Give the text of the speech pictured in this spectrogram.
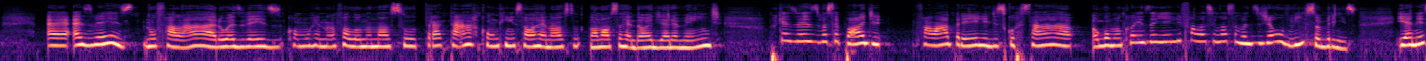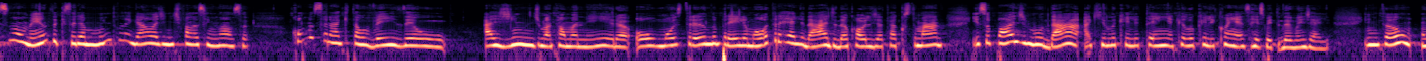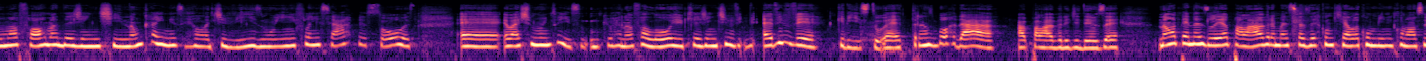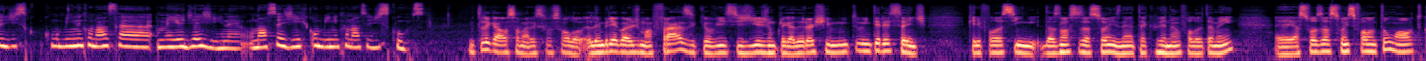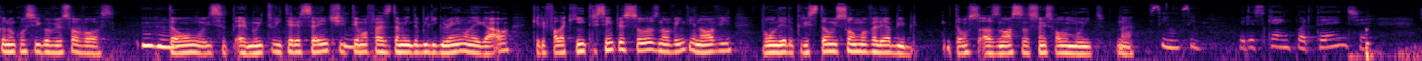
é, às vezes, no falar, ou às vezes, como o Renan falou, no nosso tratar com quem está ao nosso, ao nosso redor diariamente. Porque às vezes você pode falar para ele, discursar alguma coisa e ele fala assim: Nossa, mas já ouvi sobre isso. E é nesse momento que seria muito legal a gente falar assim: Nossa, como será que talvez eu agindo de uma tal maneira ou mostrando para ele uma outra realidade da qual ele já está acostumado, isso pode mudar aquilo que ele tem, aquilo que ele conhece a respeito do evangelho. Então, uma forma da gente não cair nesse relativismo e influenciar pessoas, é, eu acho muito isso, o que o Renan falou e o que a gente vive, é viver Cristo, é transbordar a palavra de Deus, é não apenas ler a palavra, mas fazer com que ela combine com o nosso combine com o nosso meio de agir, né? O nosso agir combine com o nosso discurso. Muito legal, Samara, isso que você falou. Eu lembrei agora de uma frase que eu vi esses dias de um pregador, eu achei muito interessante. Que ele falou assim, das nossas ações, né, até que o Renan falou também, é, as suas ações falam tão alto que eu não consigo ouvir sua voz. Uhum. Então, isso é muito interessante. Sim. Tem uma frase também do Billy Graham legal, que ele fala que entre 100 pessoas, 99 vão ler o cristão e só uma vai ler a Bíblia. Então, as nossas ações falam muito, né? Sim, sim. Por isso que é importante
